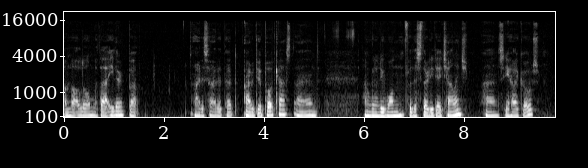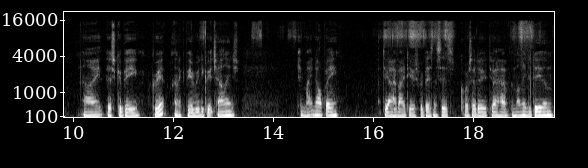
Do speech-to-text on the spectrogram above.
I'm not alone with that either. But I decided that I would do a podcast and I'm going to do one for this 30 day challenge and see how it goes. Now, this could be great and it could be a really great challenge. It might not be. Do I have ideas for businesses? Of course I do. Do I have the money to do them?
